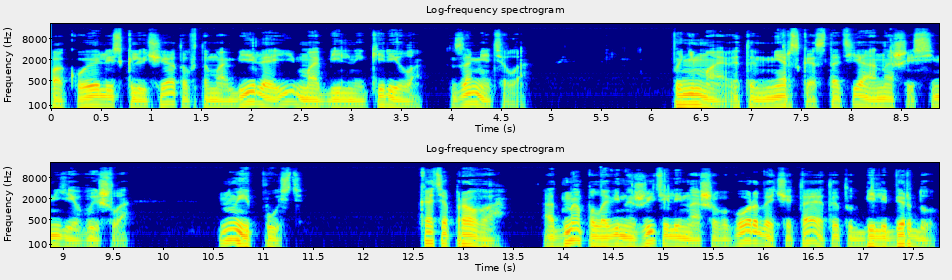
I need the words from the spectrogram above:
покоились ключи от автомобиля и мобильный Кирилла, заметила: "Понимаю, это мерзкая статья о нашей семье вышла. Ну и пусть. Катя права. Одна половина жителей нашего города читает эту билиберду,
